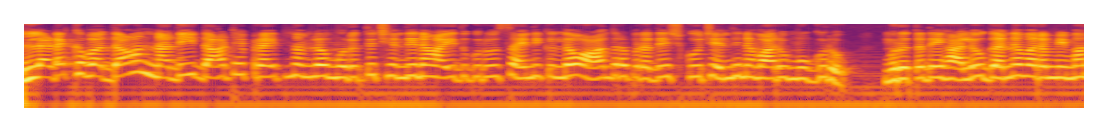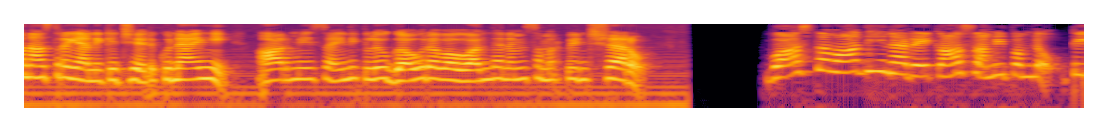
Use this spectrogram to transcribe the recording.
లడక్ వద్ద నది దాటే ప్రయత్నంలో మృతి చెందిన ఐదుగురు సైనికుల్లో ఆంధ్రప్రదేశ్కు చెందిన వారు ముగ్గురు. మృతదేహాలు గన్నవరం విమానాశ్రయానికి చేరుకున్నాయి. ఆర్మీ సైనికులు గౌరవ వందనం సమర్పించారు. వాస్తవాధీన రేఖ సమీపంలో టీ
